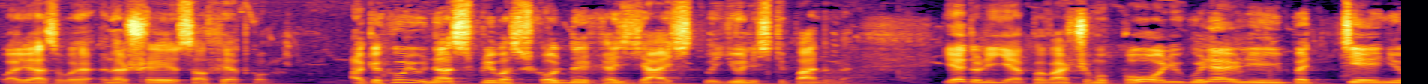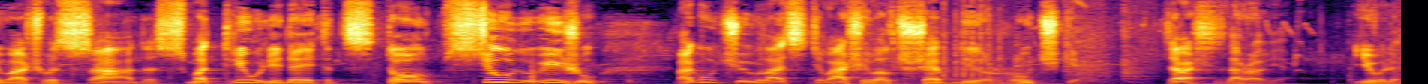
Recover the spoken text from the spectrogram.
повязывая на шею салфетку. А какое у нас превосходное хозяйство, Юлия Степановна. Еду ли я по вашему полю, гуляю ли под тенью вашего сада, смотрю ли на этот стол, всюду вижу могучую власть вашей волшебной ручки. За ваше здоровье, Юля.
